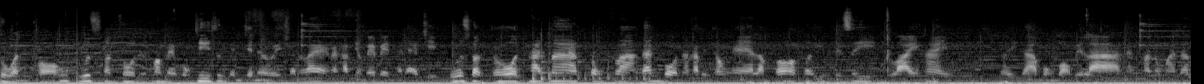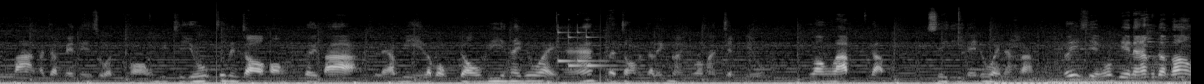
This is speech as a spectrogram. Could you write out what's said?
ส่วนของ cruise control หรือความเร็วคงที่ซึ่งเป็นเจเนอเรชันแรกนะครับ ยังไม่เป็น adaptive cruise control ถัดมาตรงกลางด้านบนนะครับ เป็นช่องแอร์แล้วก็ก็ emergency light ให้นาฬิกาบ่งบอกเวลานะครับลงมาด้านล่างก็จะเป็นในส่วนของวิทยุ ซึ่งเป็นจอของ Toyota แล้วมีระบบ Dolby ให้ด้วยนะแต่จอมันจะเล็กหน่อยอยู่ประมาณ 7 นิ้วรองรับกับ CD ได้ด้วยนะครับ เฮ้ย เสียงโอเคนะคุณตากล้อง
